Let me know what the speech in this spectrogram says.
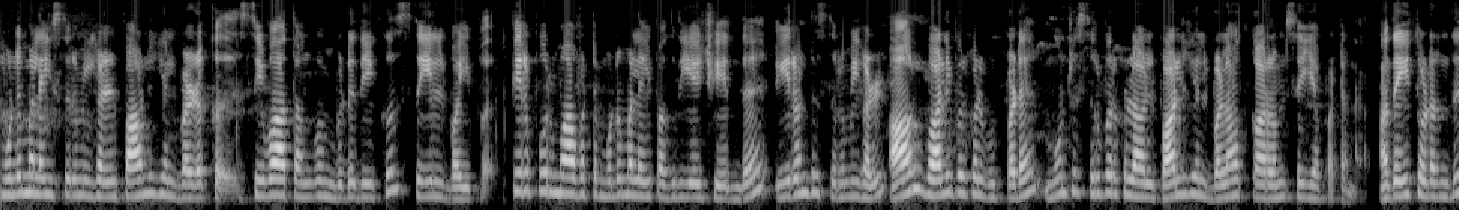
முடுமலை சிறுமிகள் பாலியல் வழக்கு சிவா தங்கும் விடுதிக்கு சீல் வைப்பு. திருப்பூர் மாவட்டம் முடுமலை பகுதியைச் சேர்ந்த இரண்டு சிறுமிகள் ஆறு வாலிபர்கள் உட்பட மூன்று சிறுவர்களால் பாலியல் பலாத்காரம் செய்யப்பட்டனர். அதைத் தொடர்ந்து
